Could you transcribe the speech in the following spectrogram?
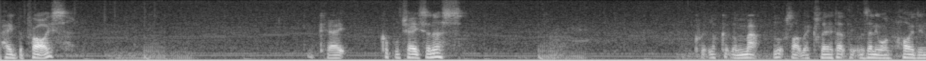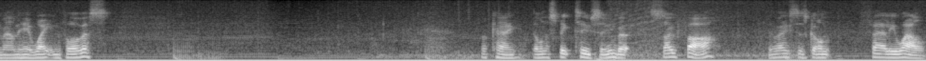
paid the price. Okay, couple chasing us. Quick look at the map. Looks like we're clear. Don't think there's anyone hiding around here waiting for us. Okay, don't want to speak too soon, but so far the race has gone fairly well.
